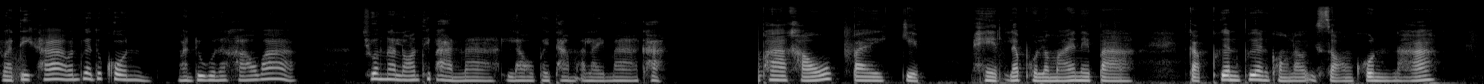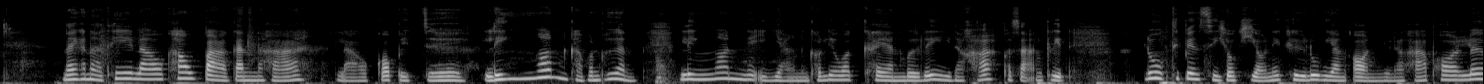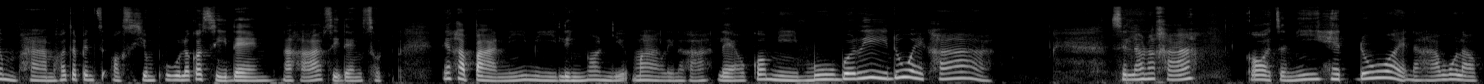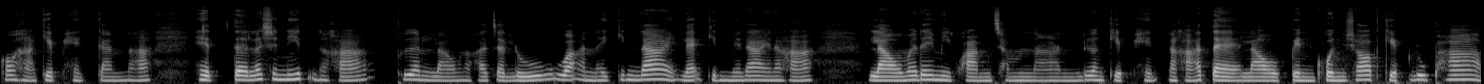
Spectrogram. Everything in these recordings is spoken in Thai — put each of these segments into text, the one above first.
สวัสดีค่ะเพื่อนๆทุกคนมาดูนะคะว่า ช่วงหน้าร้อนที่ผ่านมาเราไปทำอะไรมาค่ะพาเขาไปเก็บเห็ดและผลไม้ในป่า กับเพื่อนๆของเราอีกสองคนนะคะ ในขณะที่เราเข้าป่ากันนะคะ เราก็ไปเจอลิงง่อนค่ะเพื่อนๆลิงง่อนเนี่ยอีกอย่างหนึ่งเขาเรียกว่าแครนเบอร์รี่นะคะ ภาษาอังกฤษ ลูกที่เป็นสีเขียวๆนี่คือลูกยังอ่อนอยู่นะคะ พอเริ่มหามเขาจะเป็นออกสีชมพูแล้วก็สีแดงนะคะ สีแดงสดเนี่ยค่ะป่านนี้มีลิงงอนเยอะมากเลยนะคะ แล้วก็มีบลูเบอรี่ด้วยค่ะ เสร็จแล้วนะคะ ก็จะมีเห็ดด้วยนะคะ พวกเราก็หาเก็บเห็ดกันนะคะ เห็ดแต่ละชนิดนะคะ เพื่อนเรานะคะจะรู้ว่าอันไหนกินได้และกินไม่ได้นะคะ เราไม่ได้มีความชำนาญเรื่องเก็บเห็ดนะคะ แต่เราเป็นคนชอบเก็บรูปภาพ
